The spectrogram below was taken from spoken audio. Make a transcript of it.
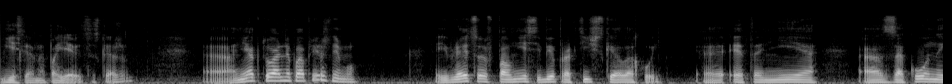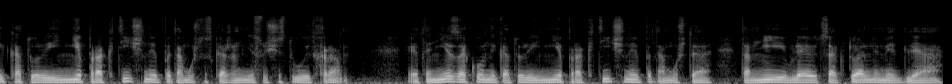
если она появится, скажем, они актуальны по-прежнему, являются вполне себе практической аллахой. Это не законы, которые не практичны, потому что, скажем, не существует храм. Это не законы, которые не практичны, потому что там не являются актуальными для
